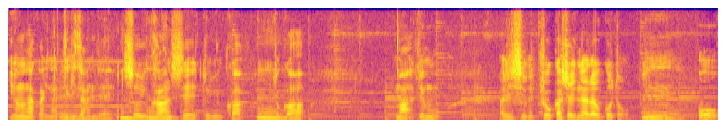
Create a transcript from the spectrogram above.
世の中になってきたんで、うん。そういう感性というか、うん。とかまあでもあれですよね教科書に習うことうん。を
